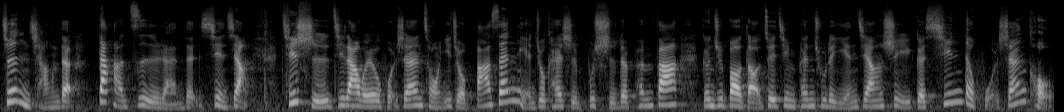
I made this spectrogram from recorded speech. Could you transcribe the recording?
正常的大自然的现象。其实基拉维尔火山从一九八三年就开始不时的喷发。根据报道，最近喷出的岩浆是一个新的火山口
